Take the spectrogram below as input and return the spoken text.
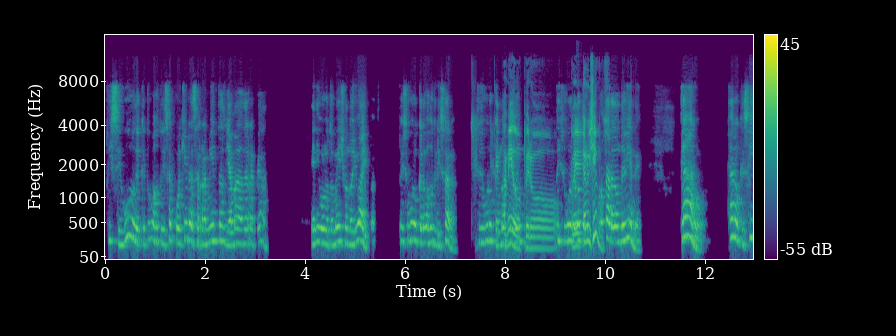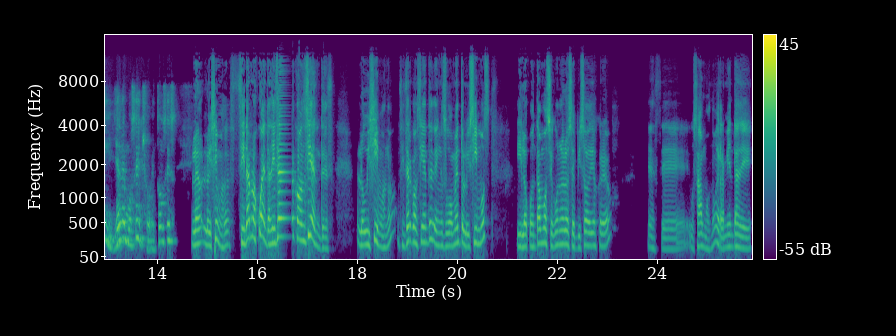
estoy seguro de que tú vas a utilizar cualquiera de las herramientas llamadas de RPA. Enable Automation o UiPath. Estoy seguro que lo vas a utilizar. Estoy seguro que no Amigo, pero, estoy seguro pero que no ya lo hicimos. de dónde viene. Claro, claro que sí, ya lo hemos hecho. Entonces, Lo, lo hicimos, ¿no? sin darnos cuenta, sin ser conscientes. Lo hicimos, ¿no? Sin ser conscientes, en su momento lo hicimos y lo contamos en uno de los episodios, creo. Este, usamos, ¿no? Herramientas de,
